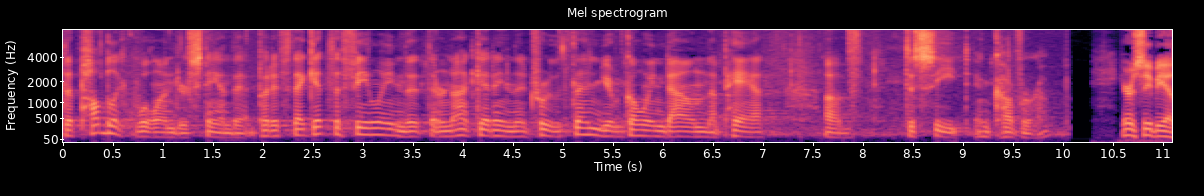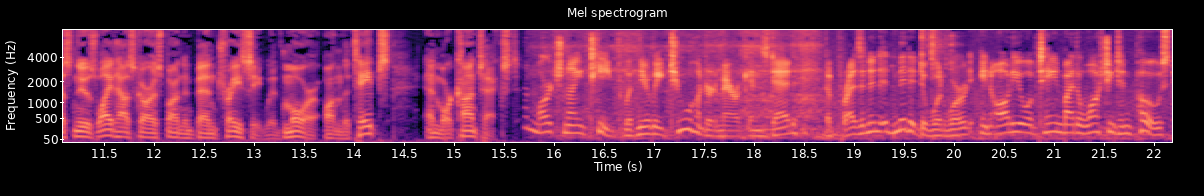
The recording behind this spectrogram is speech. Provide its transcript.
The public will understand that, but if they get the feeling that they're not getting the truth, then you're going down the path of deceit and cover up. Here's CBS News White House correspondent Ben Tracy with more on the tapes and more context. On March 19th, with nearly 200 Americans dead, the president admitted to Woodward in audio obtained by the Washington Post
